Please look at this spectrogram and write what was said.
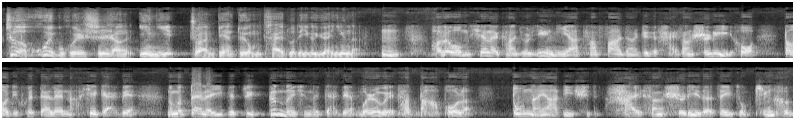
这会不会是让印尼转？转变对我们态度的一个原因呢？嗯，好的，我们先来看，就是印尼啊，它发展这个海上实力以后，到底会带来哪些改变？那么带来一个最根本性的改变，我认为它打破了东南亚地区的海上实力的这一种平衡。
